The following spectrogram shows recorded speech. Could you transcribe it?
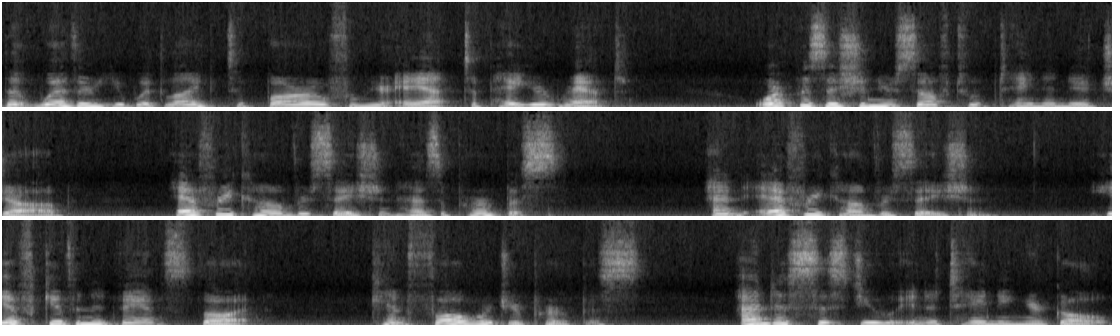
that whether you would like to borrow from your aunt to pay your rent or position yourself to obtain a new job, every conversation has a purpose. And every conversation, if given advance thought, can forward your purpose and assist you in attaining your goal.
